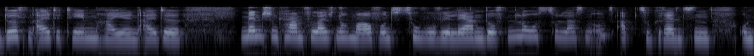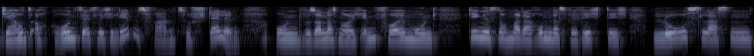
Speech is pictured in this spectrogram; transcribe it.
dürfen alte Themen heilen, alte Menschen kamen vielleicht nochmal auf uns zu, wo wir lernen durften, loszulassen, uns abzugrenzen und ja, uns auch grundsätzliche Lebensfragen zu stellen. Und besonders neulich im Vollmond ging es nochmal darum, dass wir richtig loslassen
